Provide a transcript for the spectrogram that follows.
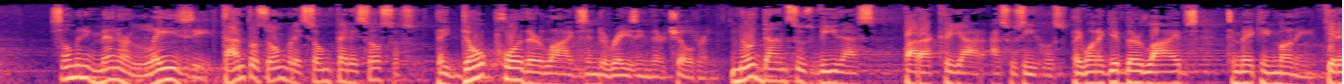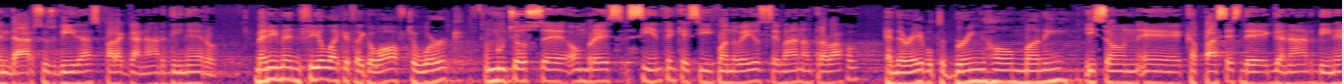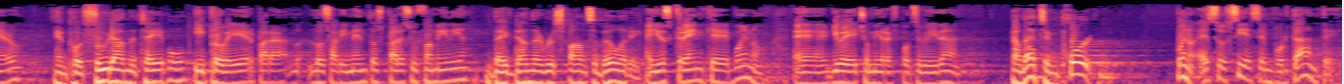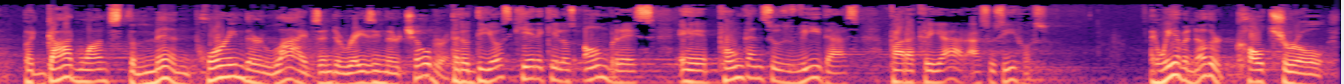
So many men are lazy. Tantos hombres son perezosos. They don't pour their lives into raising their children. No dan sus vidas para criar a sus hijos. They want to give their lives to making money. Quieren dar sus vidas para ganar dinero. Many men feel like if they go off to work Muchos eh, hombres sienten que si cuando ellos se van al trabajo and they're able to bring home money y son eh, capaces de ganar dinero and put food on the table, y proveer para los alimentos para su familia, they've done their responsibility. ellos creen que, bueno, eh, yo he hecho mi responsabilidad. Now that's important, Bueno, eso sí es importante, but God wants the men pouring their lives into raising their children. pero Dios quiere que los hombres eh, pongan sus vidas para criar a sus hijos. And we have another cultural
